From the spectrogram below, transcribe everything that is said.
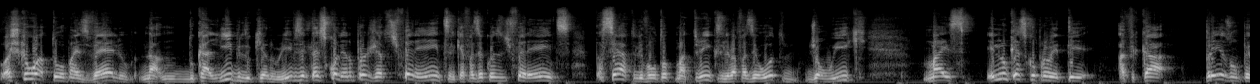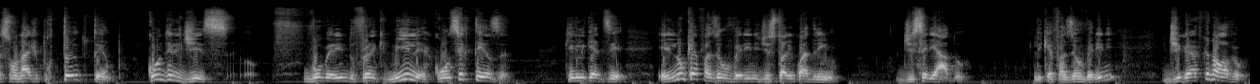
eu acho que o ator mais velho, na, do calibre do Keanu Reeves, ele está escolhendo projetos diferentes, ele quer fazer coisas diferentes. Tá certo, ele voltou para Matrix, ele vai fazer outro John Wick, mas ele não quer se comprometer a ficar preso a um personagem por tanto tempo. Quando ele diz Wolverine do Frank Miller, com certeza. O que ele quer dizer? Ele não quer fazer um Wolverine de história em quadrinho, de seriado. Ele quer fazer um Wolverine de graphic novel.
